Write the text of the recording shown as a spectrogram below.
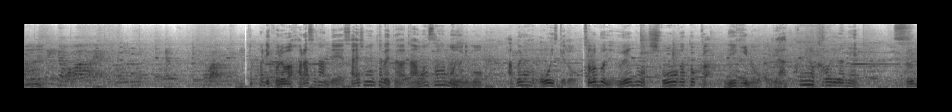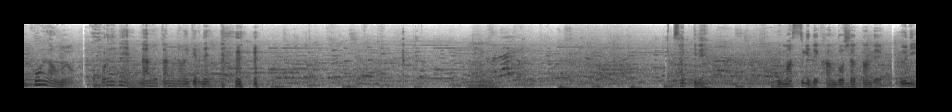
うん。やっぱりこれはハラスなんで最初に食べた生サーモンよりも油が多いですけどその分ね上の生姜とかネギの薬味の香りがねすっごい合うのよ。これね何貫でもいけるね。うん。さっきねうますぎて感動しちゃったんでウニ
